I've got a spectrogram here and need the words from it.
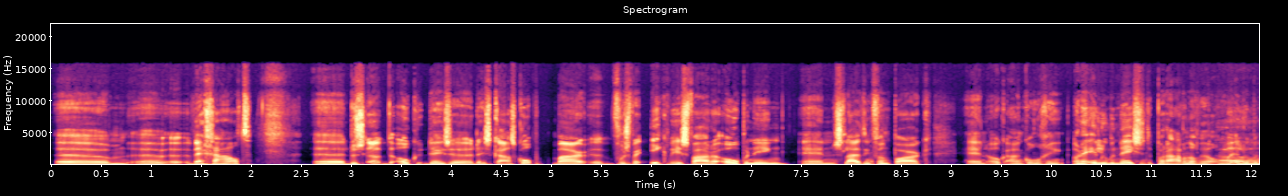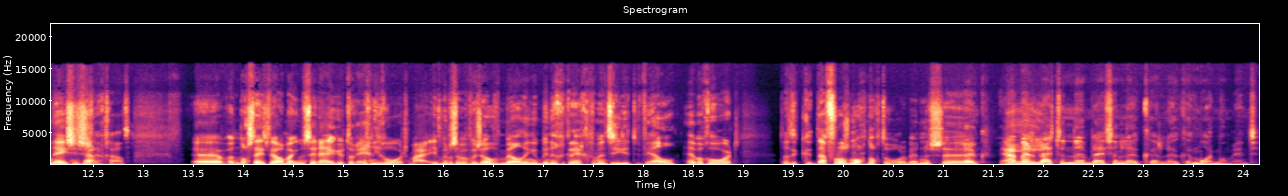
ehm, eh, weggehaald. Eh, dus eh, de- ook deze, deze kaaskop. Maar eh, voor zover ik wist, waren opening en sluiting van het park en ook aankondiging. Oh nee, Illuminations, de parade nog wel. maar Oh, Illuminations ja. is weggehaald. Eh wat nog steeds wel. Maar iemand zei, nee, ik heb het toch echt niet gehoord. Maar inmiddels hebben we zoveel meldingen binnengekregen van mensen die het wel hebben gehoord. Dat ik daar vooralsnog nog te horen ben. Dus, Leuk. Ja, maar het blijft een, blijft een leuk, leuk en mooi moment.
